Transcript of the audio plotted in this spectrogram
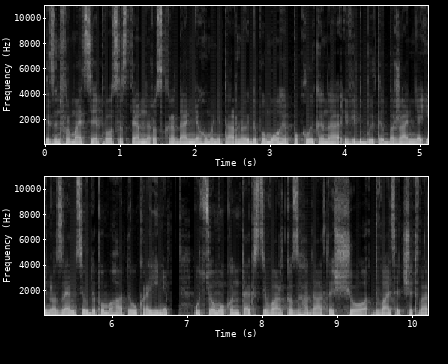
Дезінформація про системне розкрадання гуманітарної допомоги покликана відбити бажання іноземців допомагати Україні. У цьому контексті варто згадати, що 24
